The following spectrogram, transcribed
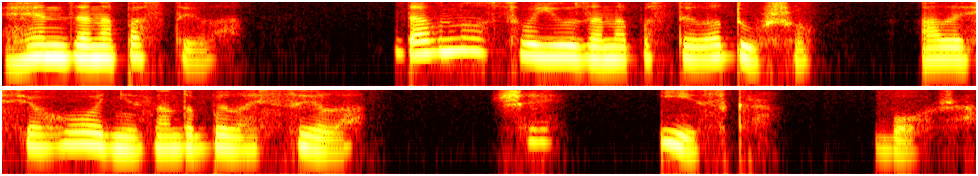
Ген занапастила. Давно свою занапастила душу, але сьогодні знадобилась сила чи іскра Божа.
